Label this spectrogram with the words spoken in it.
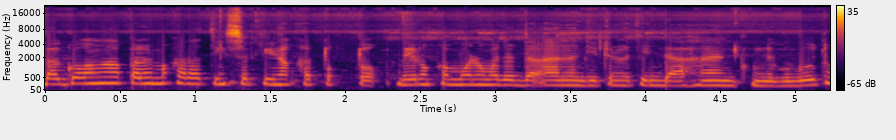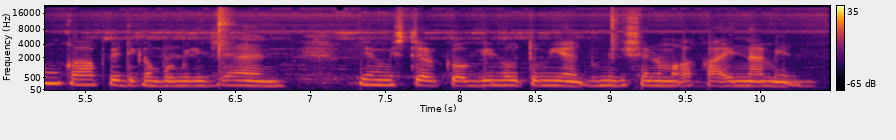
Bago ka nga pala makarating sa pinakatuktok, meron ka munang madadaanan dito na tindahan. Kung nagugutom ka, pwede kang bumili dyan. Yung mister ko, ginutom yan. Bumili siya ng makakain namin.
